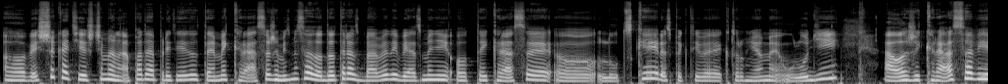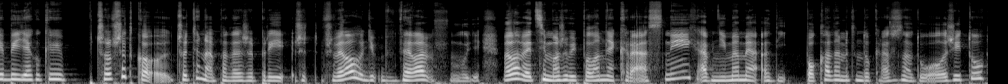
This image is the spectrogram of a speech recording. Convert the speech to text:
O, vieš, čo, Kati, ešte ma napadá pri tejto téme krása, že my sme sa doteraz bavili viac menej o tej kráse o, ľudskej, respektíve ktorú vnímame u ľudí, ale že krása vie byť ako keby čo všetko, čo ťa napadá, že pri, že veľa ľudí, veľa ľudí, veľa vecí môže byť podľa mňa krásnych a vnímame a pokladáme tento krásu za dôležitú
